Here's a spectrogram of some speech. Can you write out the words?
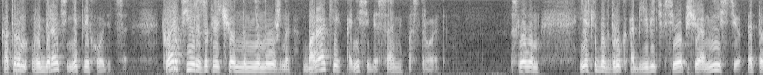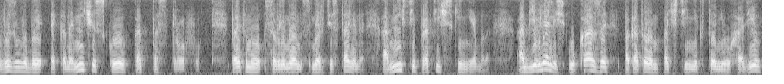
которым выбирать не приходится. Квартир заключенным не нужно, бараки они себе сами построят. Словом, Если бы вдруг объявить всеобщую амнистию, это вызвало бы экономическую катастрофу. Поэтому со времен смерти Сталина амнистии практически не было. Объявлялись указы, по которым почти никто не уходил,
